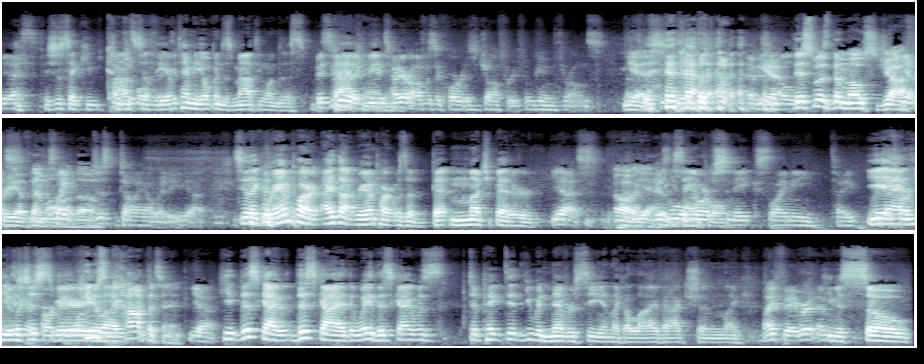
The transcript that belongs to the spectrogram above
Yes. It's just like he Punchable constantly, face. every time he opened his mouth, he wanted to s- Basically like backhand the him. entire officer court is Joffrey from Game of Thrones. Yes. Every Yeah. This was the most Joffrey yes, of them it's all, like, though. Just die already, yeah. See, like Rampart, I thought Rampart was a be- much better. Yes. Oh, yeah. He was a little more Example. snake, slimy type. Like Yeah, tar- and he was like just very, he was like- competent. Yeah. He, this guy, this guy, the way this guy was depicted, you would never see in like a live action. Like My favorite. he was so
